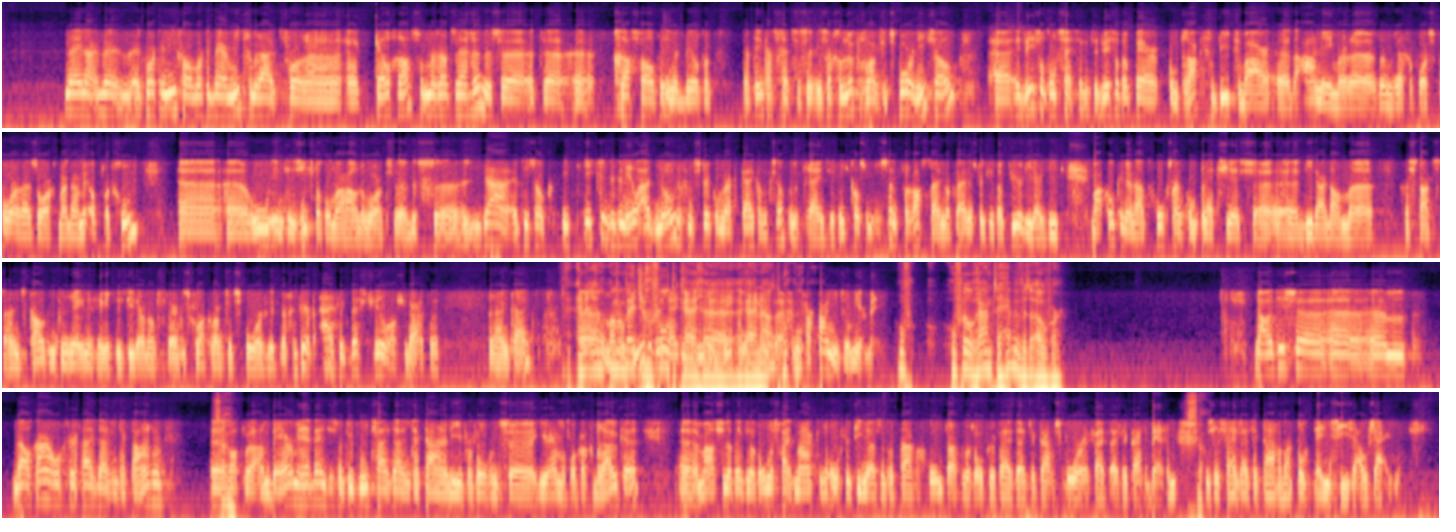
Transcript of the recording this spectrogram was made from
Nee, nou, we, het wordt in ieder geval wordt de berm niet gebruikt voor uh, uh, keilgras, om maar zo te zeggen. Dus uh, het gras valt in het beeld wat Katinka schetsen is er gelukkig langs het spoor niet zo. Uh, het wisselt ontzettend. Het wisselt ook per contractgebied waar uh, de aannemer uh, zeggen, voor het spoor zorgt, maar daarmee ook voor het groen. hoe intensief dat onderhouden wordt. dus ja, het is ook. Ik, ik vind het een heel uitnodigend stuk om naar te kijken als ik zelf in de trein zit. Want je kan soms ontzettend verrast zijn door kleine stukjes natuur die daar ziet. Maar ook inderdaad volksaancomplexjes die daar dan gestart zijn. Scoutingverenigingetjes die daar dan ergens vlak langs het spoor zitten. Er gebeurt eigenlijk best veel als je daar uit de terrein kijkt. En, en uh, om een beetje gevoel te krijgen, Reinoud. Hoe, dus daar kan je veel meer mee. Hoe, hoeveel ruimte hebben we het over? Nou, het is uh, uh, um, bij elkaar ongeveer 5000 hectare. Uh, wat we aan berm hebben. En het is natuurlijk niet 5000 hectare die je vervolgens hier helemaal voor kan gebruiken. Uh, maar als je dat even dat onderscheid maakt, is ongeveer 10.000 hectare grond, daarvan is ongeveer 5.000 hectare spoor en 5.000 hectare berm. Zo. Dus dat is 5.000 hectare waar potentie zou zijn.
